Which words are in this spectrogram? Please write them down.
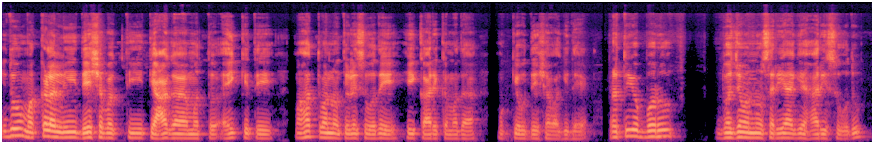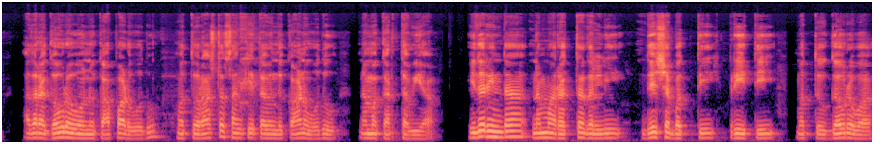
ಇದು ಮಕ್ಕಳಲ್ಲಿ ದೇಶಭಕ್ತಿ, ತ್ಯಾಗ ಮತ್ತು ಐಕ್ಯತೆ ಮಹತ್ವವನ್ನು ತಿಳಿಸುವುದೇ ಈ ಕಾರ್ಯಕ್ರಮದ ಮುಖ್ಯ ಉದ್ದೇಶವಾಗಿದೆ. ಪ್ರತಿಯೊಬ್ಬರೂ ಧ್ವಜವನ್ನು ಸರಿಯಾಗಿ ಹಾರಿಸುವುದು, ಅದರ ಗೌರವವನ್ನು ಕಾಪಾಡುವುದು ಮತ್ತು ರಾಷ್ಟ್ರ ಸಂಕೇತವೆಂದು ಕಾಣುವುದು ನಮ್ಮ ಕರ್ತವ್ಯ. ಇದರಿಂದ ನಮ್ಮ ರಕ್ತದಲ್ಲಿ ದೇಶಭಕ್ತಿ, ಪ್ರೀತಿ ಮತ್ತು ಗೌರವ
